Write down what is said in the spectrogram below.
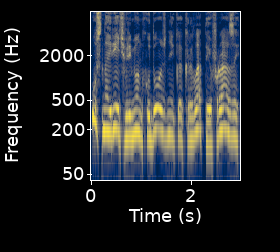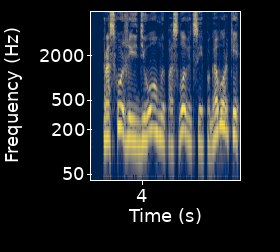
Устная речь времен художника, крылатые фразы, расхожие идиомы, пословицы и поговорки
